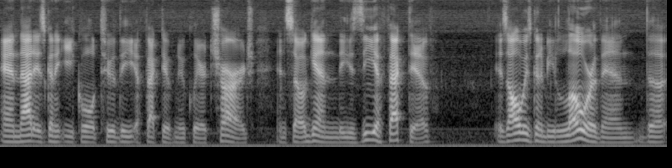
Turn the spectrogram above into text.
and that is going to equal to the effective nuclear charge. And so again, the Z effective is always going to be lower than the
